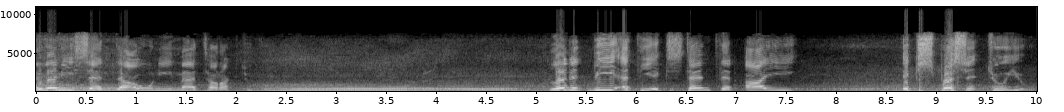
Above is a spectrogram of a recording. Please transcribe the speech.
And then he said, دعوني ما تركتكم. let it be at the extent that I express it to you.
